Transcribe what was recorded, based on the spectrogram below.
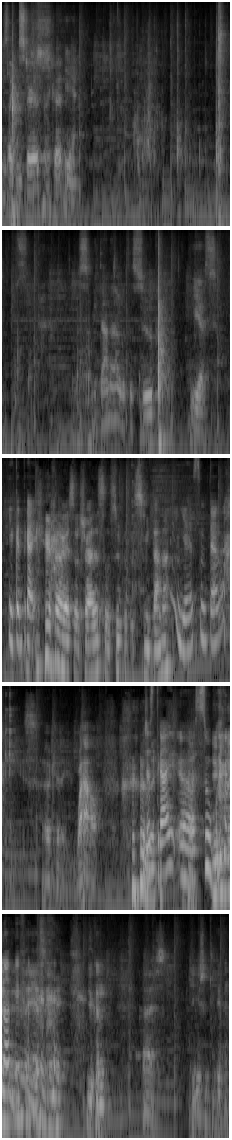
just like stir it. Okay. Yeah. Smetana with the soup. Yes. You can try. Alright, so try this. So soup with the smetana. Yes, smetana. Okay. Wow. Just try uh, soup, not beef. Yes. You can Nice. finish it later.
